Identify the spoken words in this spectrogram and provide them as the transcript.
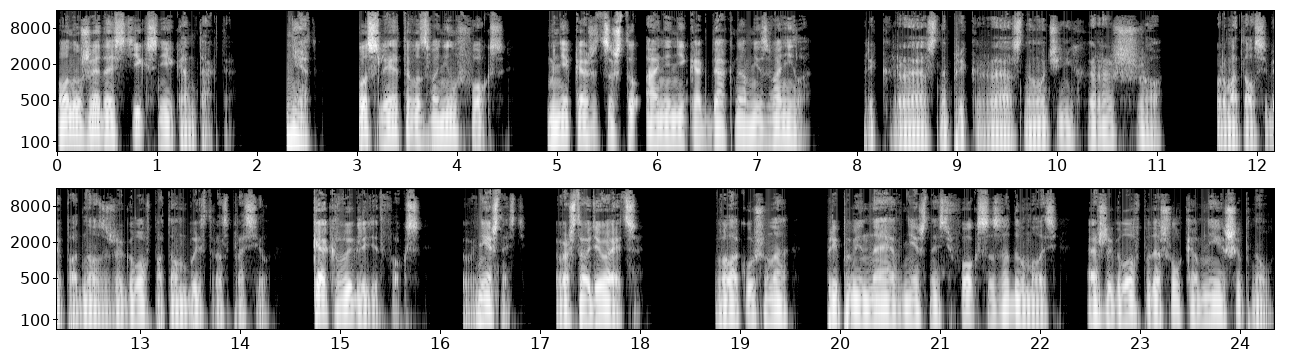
Он уже достиг с ней контакта. Нет, После этого звонил Фокс. Мне кажется, что Аня никогда к нам не звонила. Прекрасно, прекрасно, очень хорошо. Промотал себе под нос Жеглов, потом быстро спросил: "Как выглядит Фокс? Внешность? Во что одевается?" Волокушина, припоминая внешность Фокса, задумалась, а Жеглов подошел ко мне и шепнул:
